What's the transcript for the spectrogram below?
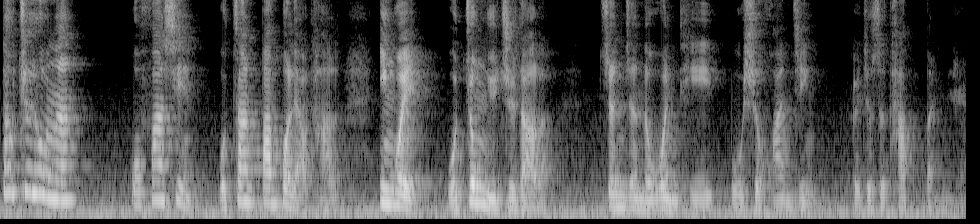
到最后呢，我发现我真帮不了他了，因为我终于知道了，真正的问题不是环境，而就是他本人，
